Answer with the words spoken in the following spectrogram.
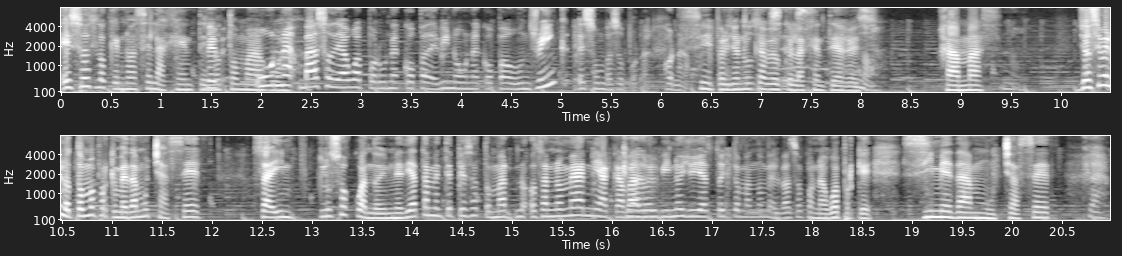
Eso es lo que no hace la gente, no toma agua. Un vaso de agua por una copa de vino, una copa o un drink es un vaso por, con agua. Sí, pero yo nunca veo que la gente haga eso. No, Jamás. no. Yo sí me lo tomo porque me da mucha sed. O sea, incluso cuando inmediatamente empiezo a tomar, no, o sea, no me ha ni acabado Claro. el vino, yo ya estoy tomándome el vaso con agua porque sí me da mucha sed. Claro.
